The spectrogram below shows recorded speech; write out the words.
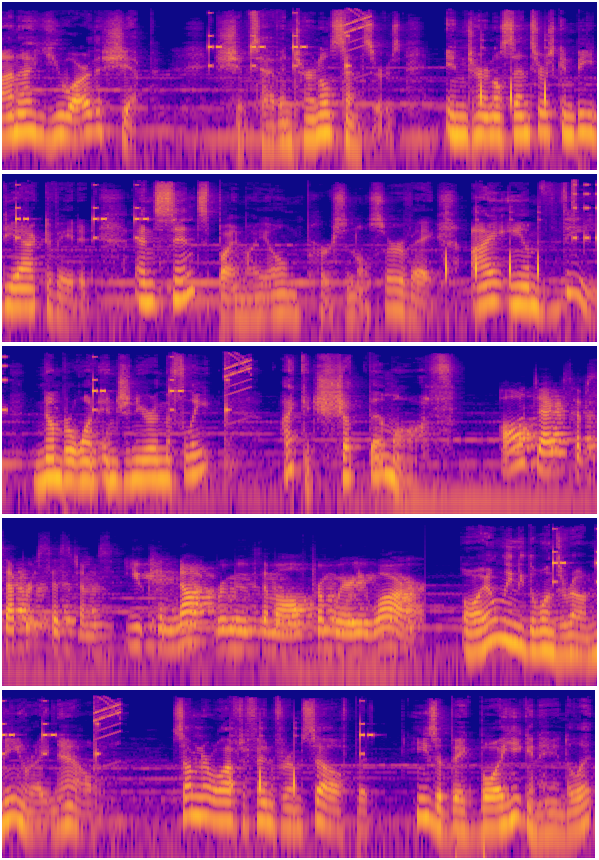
Anna, you are the ship. Ships have internal sensors. Internal sensors can be deactivated. And since, by my own personal survey, I am the number one engineer in the fleet, I could shut them off. All decks have separate systems. You cannot remove them all from where you are. Oh, I only need the ones around me right now. Sumner will have to fend for himself, but he's a big boy, he can handle it.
